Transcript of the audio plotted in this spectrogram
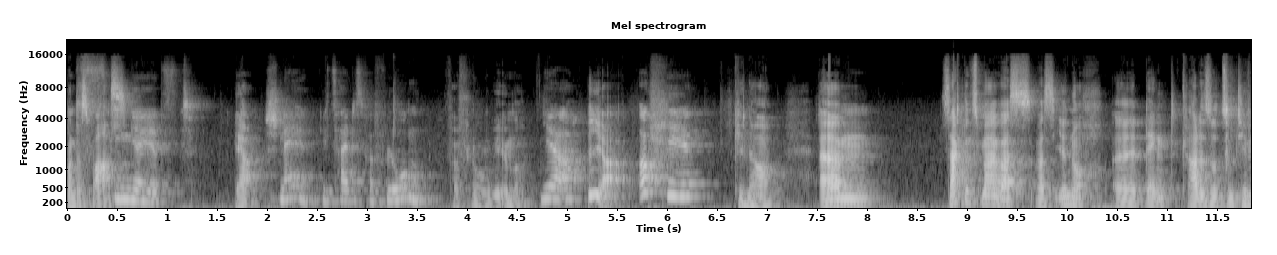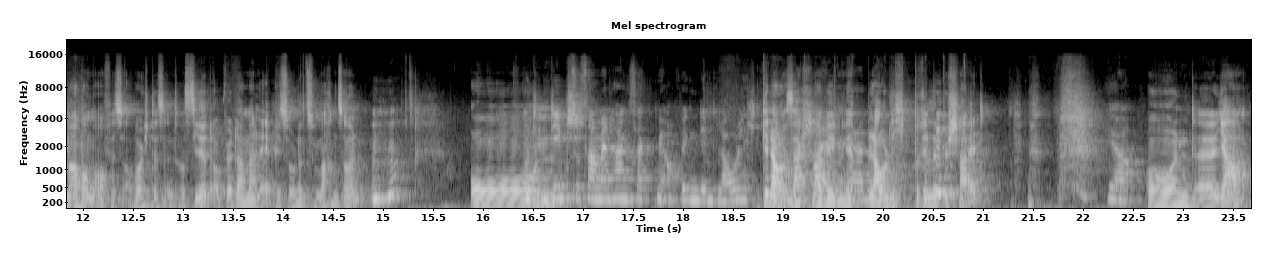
Und das war's. Ging ja jetzt Ja, Schnell, die Zeit ist verflogen. verflogen wie immer. Ja, Ja, okay. genau. Ähm, sagt uns mal, was, was ihr noch äh, denkt, gerade so zum Thema Homeoffice, ob euch das interessiert, ob wir da mal eine Episode zu machen sollen. Und, Mhm. Und in dem Zusammenhang sagt mir auch wegen dem Blaulicht. genau, sagt mal wegen der gerne. Blaulichtbrille Bescheid. Ja. Und äh, ja,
